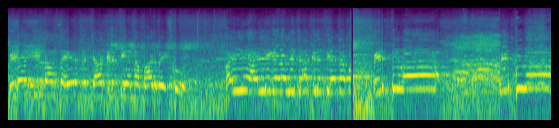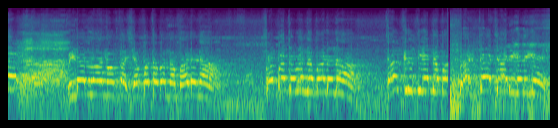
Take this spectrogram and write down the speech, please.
ಬಿಡೋಂಗಿಲ್ಲ ಅಂತ ಹೇಳಿದ್ರೆ ಜಾಗೃತಿಯನ್ನ ಮಾಡಬೇಕು. ಹಳ್ಳಿ ಹಳ್ಳಿಗಳಲ್ಲಿ ಜಾಗೃತಿಯನ್ನ ಬಿಡ್ತೀವ? ಬಿಡ್ತೀವ? ಬಿಡಲ್ಲ ಅನ್ನುವಂತ ಶಪಥವನ್ನ ಮಾಡೋಣ. ಶಪಥವನ್ನ ಮಾಡೋಣ. ಜಾಗೃತಿಯನ್ನ ಭ್ರಷ್ಟಾಚಾರಿಗಳಿಗೆ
